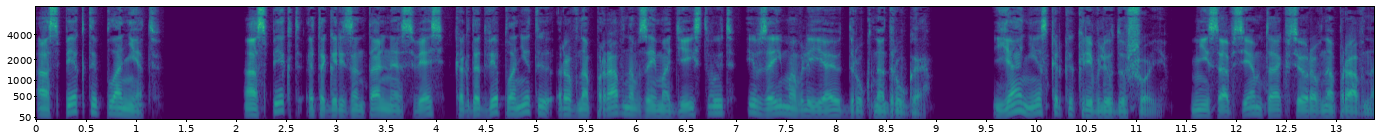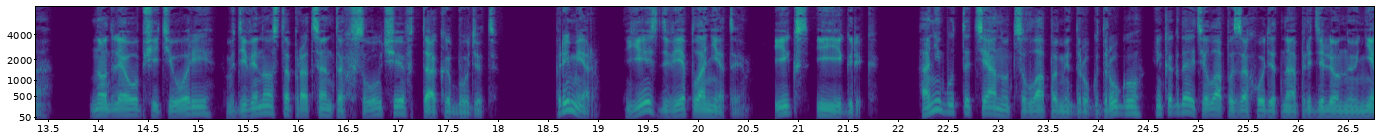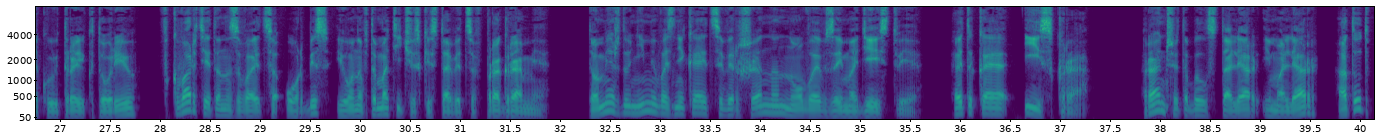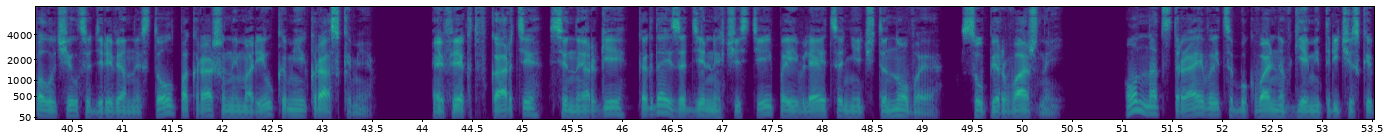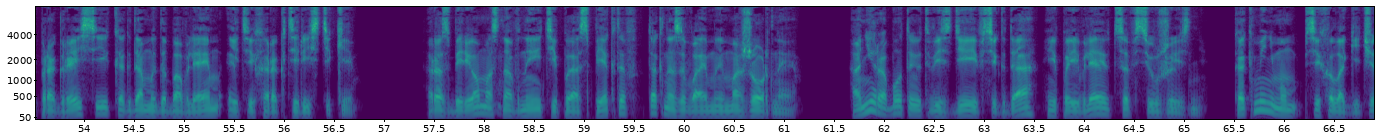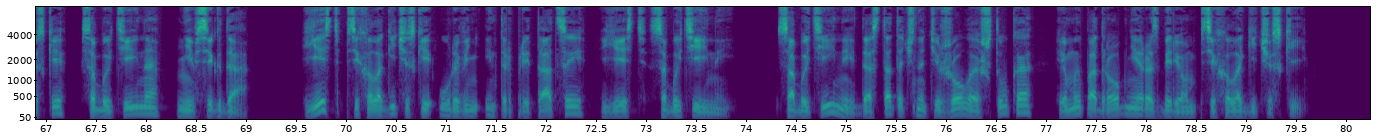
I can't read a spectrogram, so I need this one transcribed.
Аспекты планет. Аспект — это горизонтальная связь, когда две планеты равноправно взаимодействуют и взаимовлияют друг на друга. Я несколько кривлю душой. Не совсем так все равноправно. Но для общей теории в 90% случаев так и будет. Пример. Есть две планеты — X и Y. Они будто тянутся лапами друг к другу, и когда эти лапы заходят на определенную некую траекторию, в кварте это называется орбис, и он автоматически ставится в программе, то между ними возникает совершенно новое взаимодействие. Этакая искра. Раньше это был столяр и маляр, а тут получился деревянный стол, покрашенный морилками и красками. Эффект в карте, синергии, когда из отдельных частей появляется нечто новое, суперважный. Он надстраивается буквально в геометрической прогрессии, когда мы добавляем эти характеристики. Разберем основные типы аспектов, так называемые мажорные. Они работают везде и всегда и появляются всю жизнь. Как минимум психологически, событийно, не всегда. Есть психологический уровень интерпретации, есть событийный. Событийный — достаточно тяжелая штука, и мы подробнее разберем психологический.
